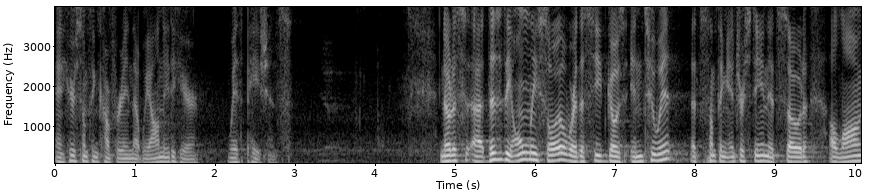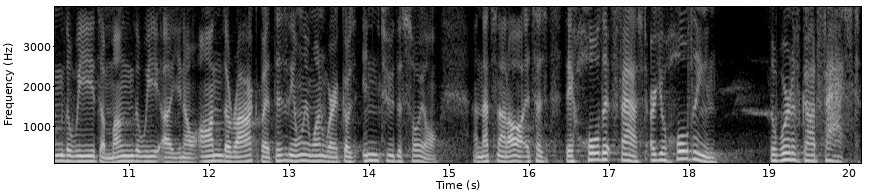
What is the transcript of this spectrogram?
And here's something comforting that we all need to hear with patience. Notice uh, this is the only soil where the seed goes into it. That's something interesting. It's sowed along the weeds, among the weed, uh, you know, on the rock, but this is the only one where it goes into the soil. And that's not all. It says they hold it fast. Are you holding the word of God fast?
